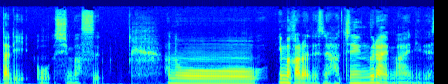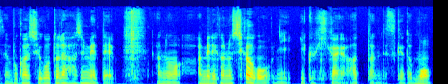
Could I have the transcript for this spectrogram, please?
たりをします。あのー今からですね8年ぐらい前にですね僕は仕事で初めてあのアメリカのシカゴに行く機会があったんですけども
